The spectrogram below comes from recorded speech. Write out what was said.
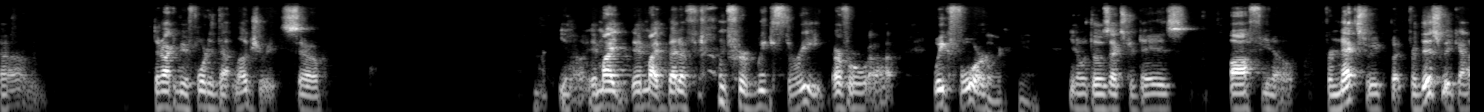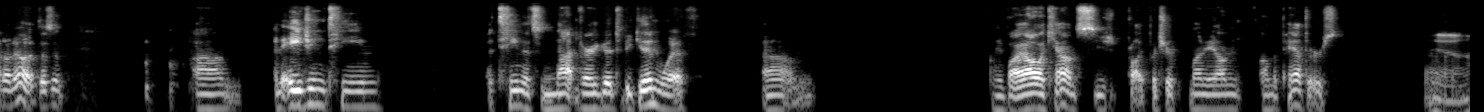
Um, they're not going to be afforded that luxury. So, you know, it might it might benefit them for week three or for uh, week four. four yeah. You know, with those extra days off. You know, for next week, but for this week, I don't know. It doesn't. Um, an aging team, a team that's not very good to begin with. Um, I mean, by all accounts, you should probably put your money on on the Panthers. Um, yeah,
